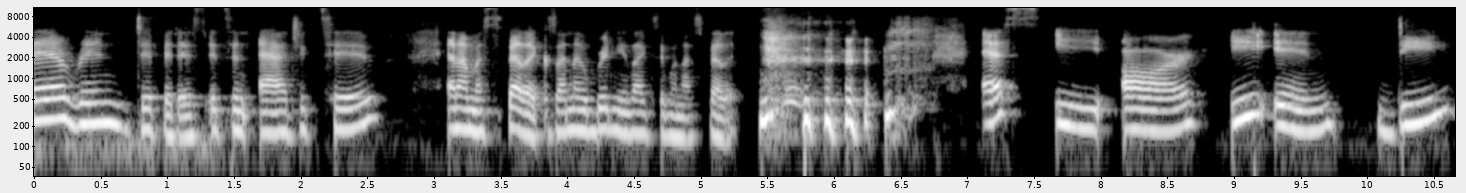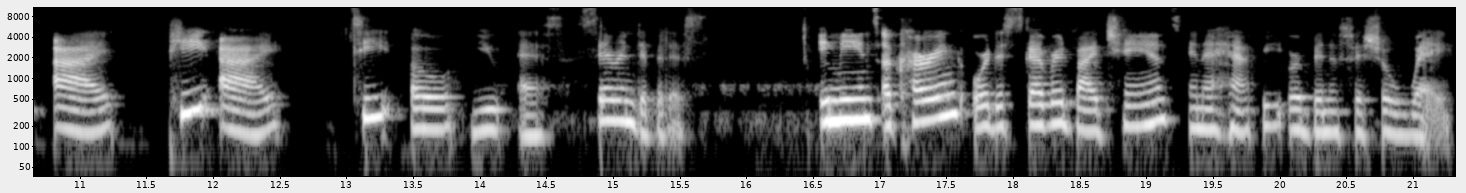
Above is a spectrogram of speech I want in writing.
serendipitous. It's an adjective, and I'm gonna spell it because I know Brittany likes it when I spell it. S E R E N D I P I T O U S. Serendipitous. It means occurring or discovered by chance in a happy or beneficial way.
